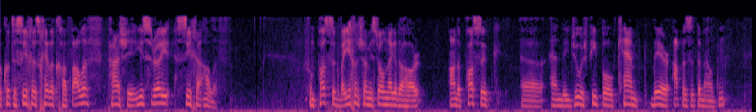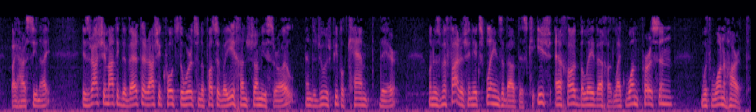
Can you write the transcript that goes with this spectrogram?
Makuta Sicha is Chaf Aleph, Parsha Yisro, Sicha Aleph. From Pasuk Vayichan Shem Yisrael Negadahar, on the Pasuk, uh, and the Jewish people camped there opposite the mountain by Har Sinai. Is Rashi Matik the Verta? Rashi quotes the words from the Pasuk Vayichan Shem Yisrael, and the Jewish people camped there. When it was Mefarish, and he explains about this, Ki ish echad belev echad, like one person with one heart.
